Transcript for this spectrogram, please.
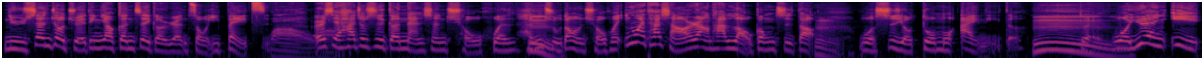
女生就决定要跟这个人走一辈子。哇哦！而且她就是跟男生求婚，很主动的求婚，因为她想要让她老公知道，我是有多么爱你的。嗯，对，我愿意。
